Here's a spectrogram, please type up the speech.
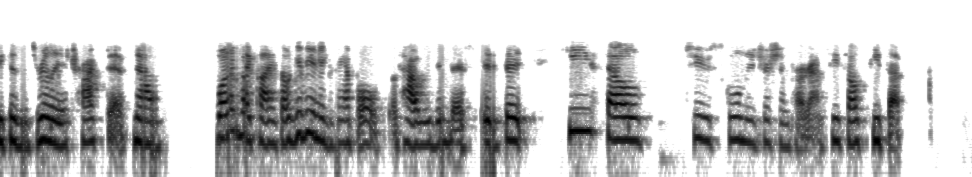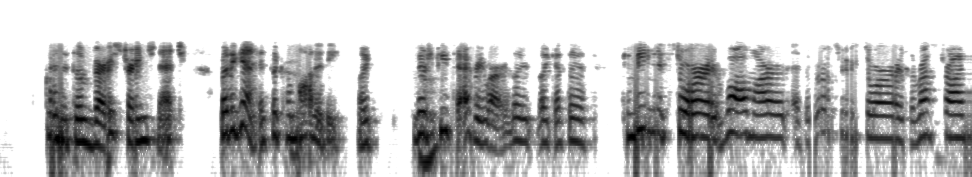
because it's really attractive. Now, one of my clients, I'll give you an example of how we did this, is that he sells to school nutrition programs. He sells pizza. And it's a very strange niche. But again, it's a commodity. Like there's mm-hmm. pizza everywhere. Like, like at the convenience store, at Walmart, at the grocery store, at the restaurant.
